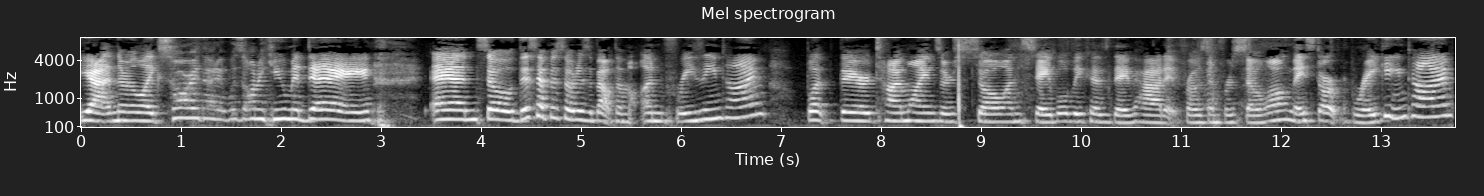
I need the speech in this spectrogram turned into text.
Yeah, and they're like, sorry that it was on a humid day. and so this episode is about them unfreezing time, but their timelines are so unstable because they've had it frozen for so long. They start breaking time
